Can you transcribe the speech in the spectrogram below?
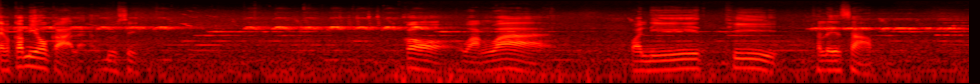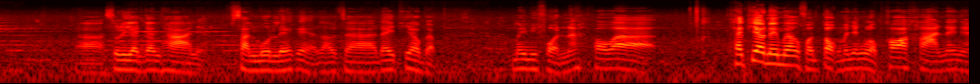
แต่ก็มีโอกาสแหละดูสิ ก็หวังว่าวันนี้ที่ทะเลสาบสุริยันจันทาเนี่ยซันมูนเล็กเนี่ยเราจะได้เที่ยวแบบไม่มีฝนนะ เพราะว่าถ้าเที่ยวในเมืองฝนตกมันยังหลบเข้าอาคารได้ไง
